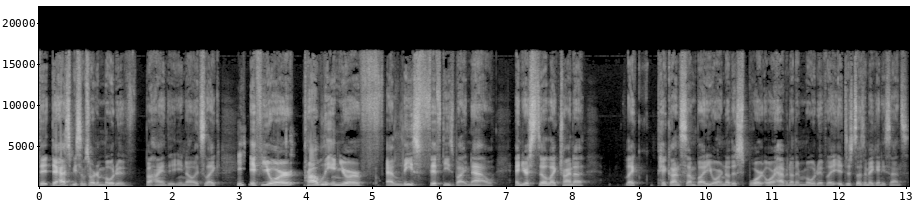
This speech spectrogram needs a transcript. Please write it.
th- there has to be some sort of motive behind it. You know, it's like if you're probably in your f- at least 50s by now and you're still like trying to like pick on somebody or another sport or have another motive, like it just doesn't make any sense.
